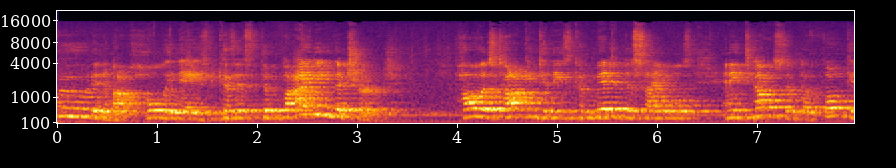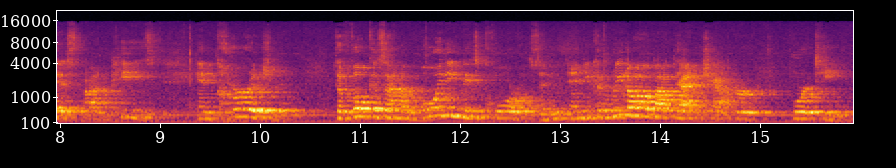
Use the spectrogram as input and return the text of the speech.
food and about holy days because it's dividing the church. Paul is talking to these committed disciples and he tells them to focus on peace, encouragement, to focus on avoiding these quarrels. And, and you can read all about that in chapter 14.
